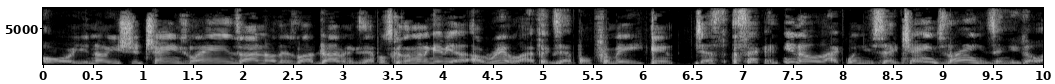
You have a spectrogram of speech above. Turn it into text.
or you know you should change lanes. I know there's a lot of driving examples because I'm going to give you a, a real life example for me in just a second. You know, like when you say change lanes and you go,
